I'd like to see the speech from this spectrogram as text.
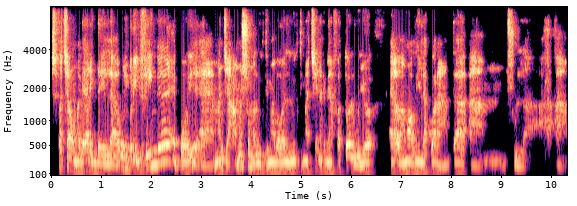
facciamo magari del, un briefing e poi eh, mangiamo. Insomma, l'ultima, l'ultima, cena che abbiamo fatto a luglio eravamo a Villa 40 um, sulla, a,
